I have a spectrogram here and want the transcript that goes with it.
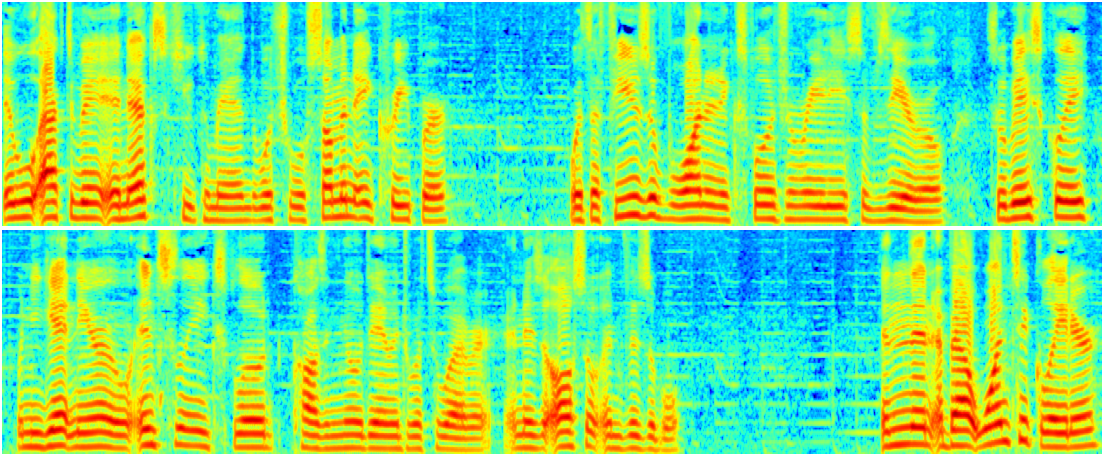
it will activate an execute command which will summon a creeper with a fuse of 1 and explosion radius of 0. So basically, when you get near, it will instantly explode, causing no damage whatsoever, and is also invisible. And then about one tick later,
